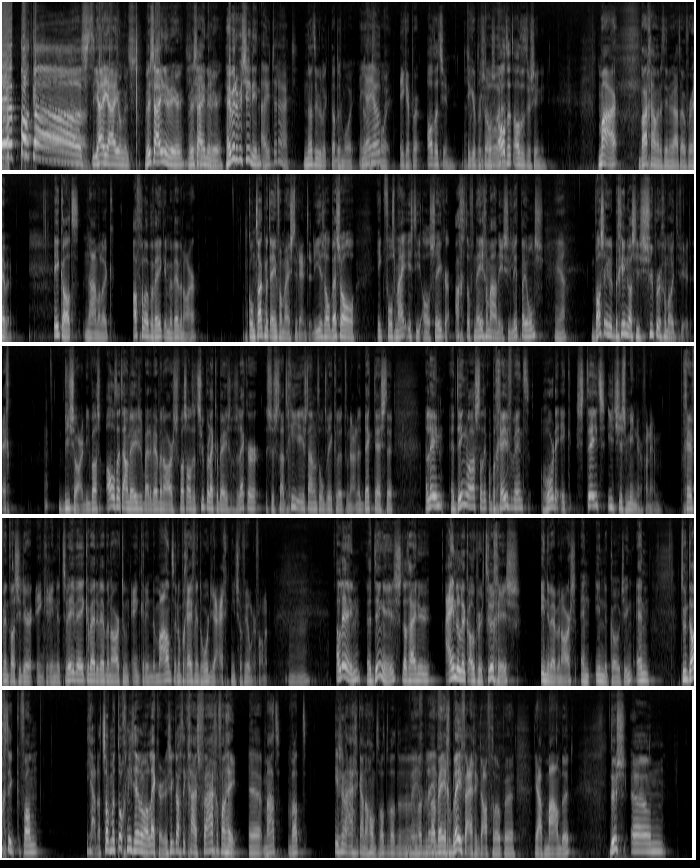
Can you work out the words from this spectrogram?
podcast! Ja, ja, jongens. We zijn er weer. We zijn er weer. Hebben we er weer zin in? Uiteraard. Natuurlijk, dat is mooi. En Dat jij is ook? Mooi. Ik heb er altijd zin in. Ik heb er zoals altijd, altijd weer zin in. Maar, waar gaan we het inderdaad over hebben? Ik had namelijk afgelopen week in mijn webinar contact met een van mijn studenten. Die is al best wel... Ik, volgens mij is die al zeker acht of negen maanden is die lid bij ons. Ja. Was in het begin was hij super gemotiveerd. Echt bizar. Die was altijd aanwezig bij de webinars. Was altijd super lekker bezig. Was lekker zijn strategie eerst aan het ontwikkelen. Toen aan het backtesten. Alleen het ding was dat ik op een gegeven moment hoorde ik steeds ietsjes minder van hem. Op een gegeven moment was hij er één keer in de twee weken bij de webinar. Toen één keer in de maand. En op een gegeven moment hoorde je eigenlijk niet zoveel meer van hem. Mhm. Alleen, het ding is dat hij nu eindelijk ook weer terug is in de webinars en in de coaching. En toen dacht ik van, ja, dat zat me toch niet helemaal lekker. Dus ik dacht, ik ga eens vragen van, hey, eh, maat, wat is er nou eigenlijk aan de hand? Wat, wat, ben je wat- gebleven? waar ben je gebleven eigenlijk de afgelopen ja, maanden? Dus ehm,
